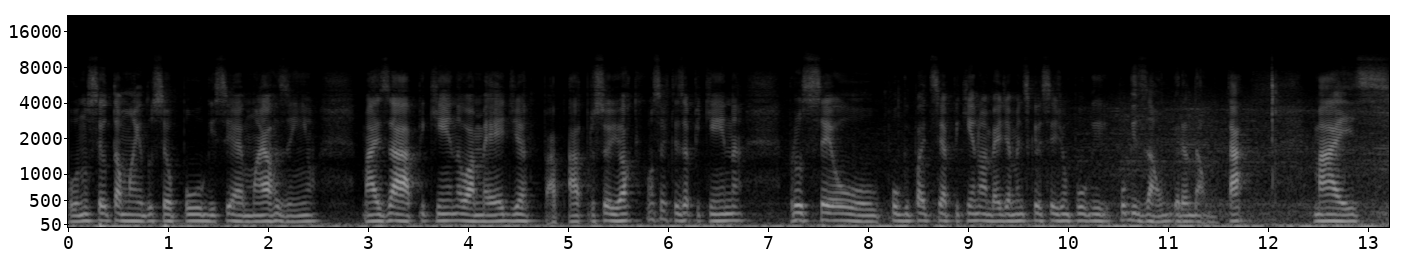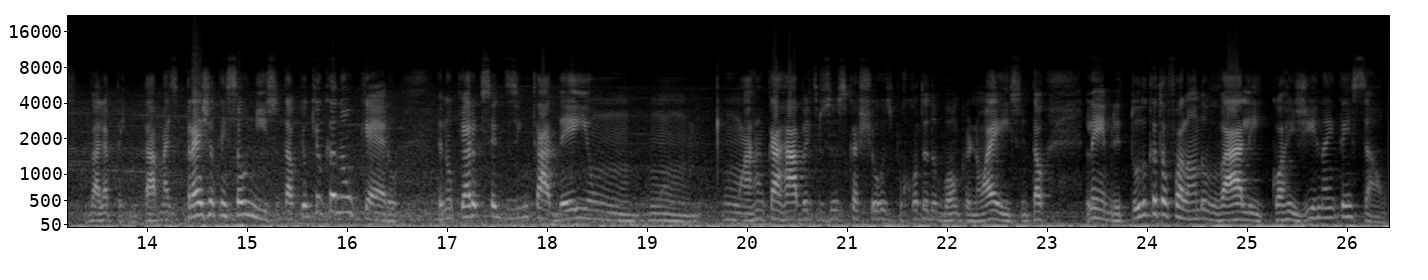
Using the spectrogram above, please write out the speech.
ou no seu tamanho do seu pug, se é maiorzinho, mas a pequena ou a média, a, a pro seu York com certeza pequena, pro seu pug pode ser a pequena ou a média, a menos que ele seja um pug pugzão, grandão, tá? Mas vale a pena, tá? Mas preste atenção nisso, tá? Porque o que eu não quero? Eu não quero que você desencadeie um, um, um arranca-rabo entre os seus cachorros por conta do bunker, não é isso. Então, lembre, tudo que eu tô falando vale corrigir na intenção.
